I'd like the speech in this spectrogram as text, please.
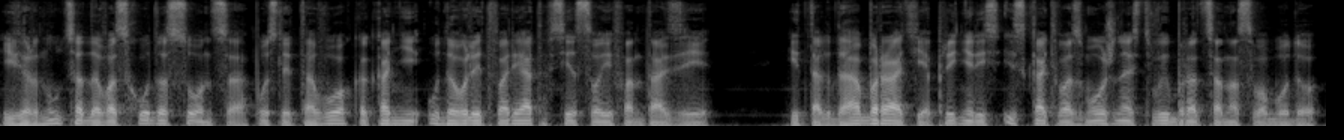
и вернуться до восхода солнца, после того, как они удовлетворят все свои фантазии. И тогда братья принялись искать возможность выбраться на свободу.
